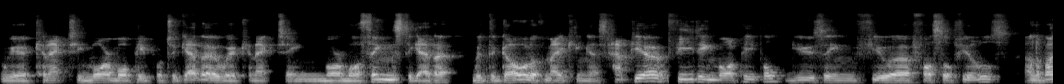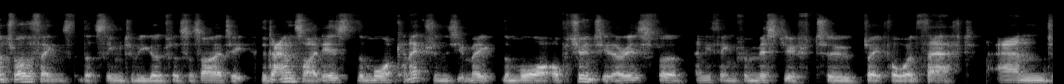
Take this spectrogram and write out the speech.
we're connecting more and more people together. We're connecting more and more things together with the goal of making us happier, feeding more people, using fewer fossil fuels, and a bunch of other things that seem to be good for society. The downside is the more connections you make, the more opportunity there is for anything from mischief to straightforward theft and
